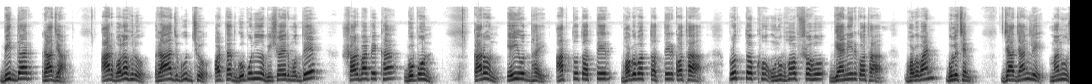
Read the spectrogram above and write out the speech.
বিদ্যার রাজা। আর বলা হলো রাজগুহ্য অর্থাৎ গোপনীয় বিষয়ের মধ্যে সর্বাপেক্ষা গোপন। কারণ এই অধ্যায়ে আত্মতত্ত্বের, ভগবত তত্ত্বের কথা, প্রত্যক্ষ অনুভব সহ জ্ঞানের কথা ভগবান বলেছেন, যা জানলে মানুষ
